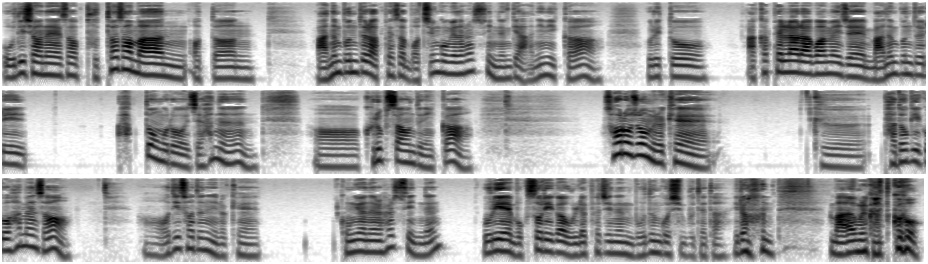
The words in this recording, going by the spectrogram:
오디션에서 붙어서만 어떤 많은 분들 앞에서 멋진 공연을 할 수 있는 게 아니니까 우리 또 아카펠라라고 하면 이제 많은 분들이 합동으로 이제 하는 어 그룹 사운드니까 서로 좀 이렇게 그 다독이고 하면서 어 어디서든 이렇게 공연을 할 수 있는 우리의 목소리가 울려 펴지는 모든 곳이 무대다. 이런 마음을 갖고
